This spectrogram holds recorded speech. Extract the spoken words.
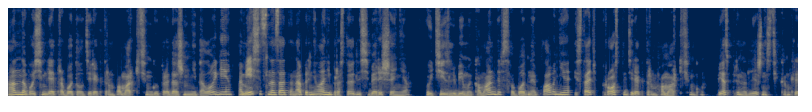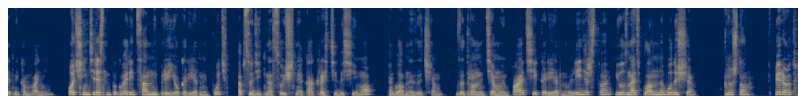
Анна 8 лет работала директором по маркетингу и продажам нетологии, а месяц назад она приняла непростое для себя решение – уйти из любимой команды в свободное плавание и стать просто директором по маркетингу, без принадлежности к конкретной компании. Очень интересно поговорить с Анной про ее карьерный путь, обсудить насущное, как расти до СИМО, а главное зачем, затронуть тему эмпатии, карьерного лидерства и узнать планы на будущее. Ну что, вперед!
